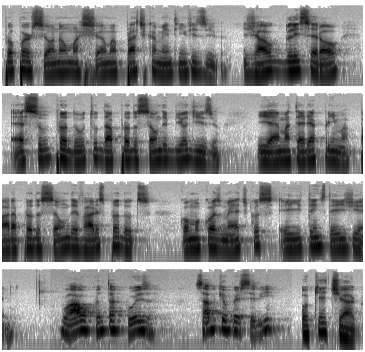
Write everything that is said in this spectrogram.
proporciona uma chama praticamente invisível. Já o glicerol é subproduto da produção de biodiesel e é matéria-prima para a produção de vários produtos, como cosméticos e itens de higiene. Uau, quanta coisa! Sabe o que eu percebi? O que, Tiago?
